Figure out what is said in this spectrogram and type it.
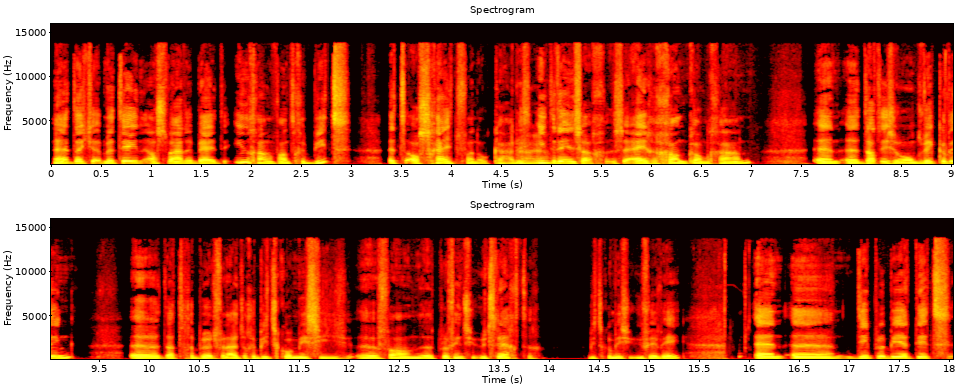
Dat je meteen als het ware bij de ingang van het gebied het al scheidt van elkaar. Dus Ja, ja. iedereen zijn, eigen gang kan gaan. En eh, dat is een ontwikkeling. Eh, dat gebeurt vanuit de gebiedscommissie eh, van de provincie Utrecht. De gebiedscommissie UVW. En die probeert dit,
